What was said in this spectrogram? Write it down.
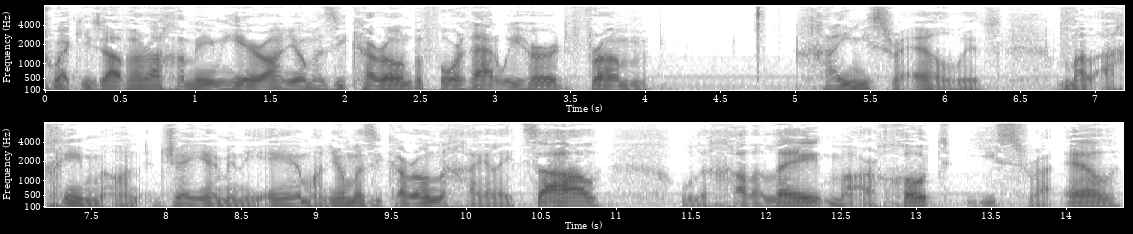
Shweki Zav Harachamim here on Yom HaZikaron. Before that, we heard from Chaim Yisrael with Malachim on JM in the AM on Yom HaZikaron L'Chayalei Tzahal U'Lechalalei Ma'archot Yisrael.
